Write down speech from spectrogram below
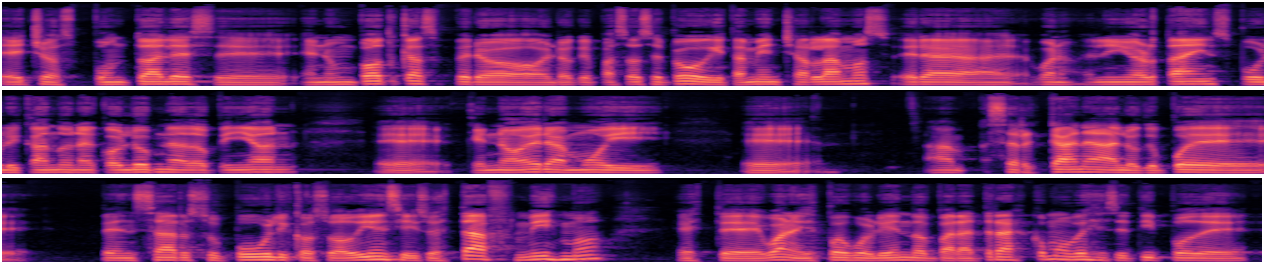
hechos puntuales eh, en un podcast, pero lo que pasó hace poco y también charlamos era, bueno, el New York Times publicando una columna de opinión eh, que no era muy eh, cercana a lo que puede pensar su público, su audiencia y su staff mismo. Este, bueno, y después volviendo para atrás, ¿cómo ves ese tipo de,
